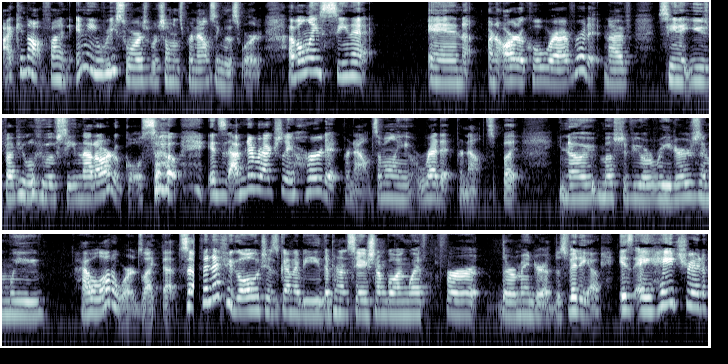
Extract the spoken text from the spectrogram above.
I cannot find any resource where someone's pronouncing this word. I've only seen it in an article where I've read it and I've seen it used by people who have seen that article. So it's I've never actually heard it pronounced. I've only read it pronounced. But you know, most of you are readers and we have a lot of words like that. So finifugal, which is going to be the pronunciation I'm going with for the remainder of this video, is a hatred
